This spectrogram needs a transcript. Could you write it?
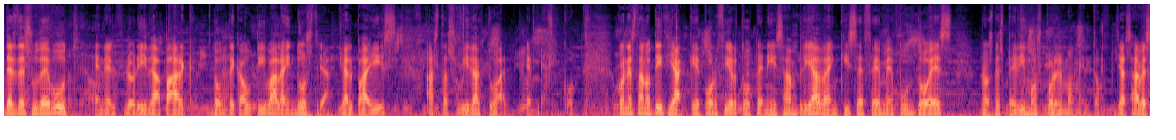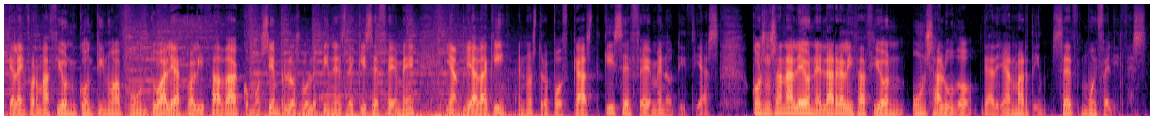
Desde su debut en el Florida Park, donde cautiva a la industria y al país, hasta su vida actual en México. Con esta noticia que por cierto tenéis ampliada en xfm.es, nos despedimos por el momento. Ya sabes que la información continúa puntual y actualizada como siempre los boletines de XFM y ampliada aquí en nuestro podcast XFM Noticias. Con Susana León en la realización, un saludo de Adrián Martín. Sed muy felices.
